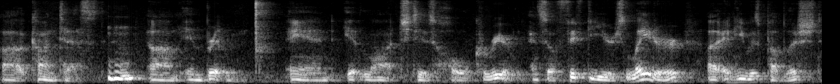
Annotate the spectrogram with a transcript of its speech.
uh, contest Mm-hmm. um, in Britain. And it launched his whole career. And so, 50 years later, uh, and he was published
